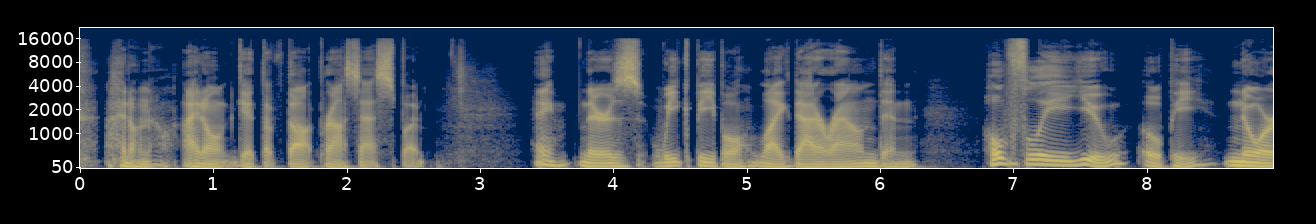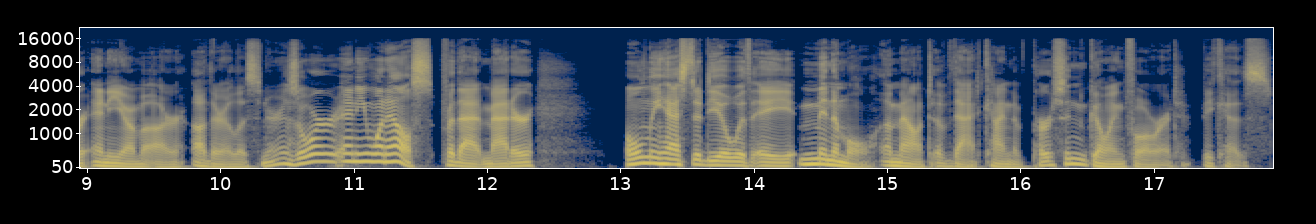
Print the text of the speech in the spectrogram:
I don't know. I don't get the thought process, but hey, there's weak people like that around, and hopefully you, OP, nor any of our other listeners, or anyone else for that matter, only has to deal with a minimal amount of that kind of person going forward because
